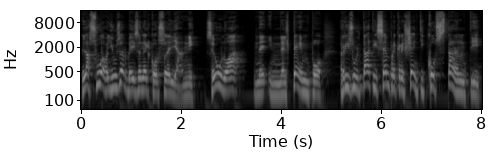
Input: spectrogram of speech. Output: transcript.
la sua user base nel corso degli anni. Se uno ha nel tempo risultati sempre crescenti, costanti,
